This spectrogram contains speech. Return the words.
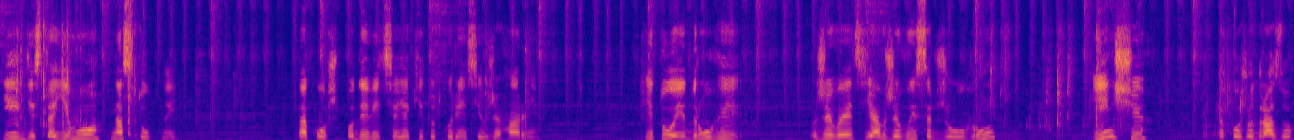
І дістаємо наступний. Також подивіться, які тут корінці вже гарні. І той, і другий живець я вже висаджу у ґрунт. Інші також одразу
